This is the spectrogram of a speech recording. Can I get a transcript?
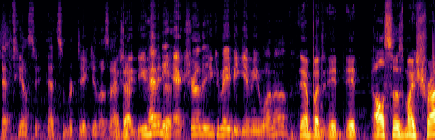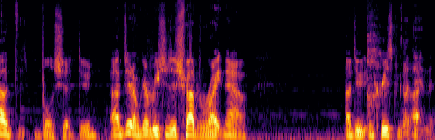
FTLC. That's ridiculous. Actually, that- do you have any that- extra that you can maybe give me one of? Yeah, but it, it also is my shroud bullshit, dude. Uh, dude, I'm gonna reach into shroud right now. Uh, dude, increased. God uh, damn it.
